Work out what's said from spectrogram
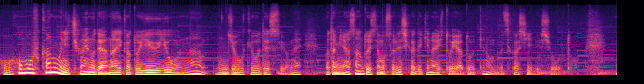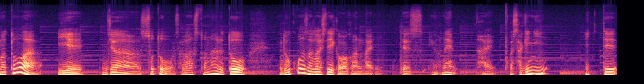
ほぼほぼ不可能に近いのではないかというような状況ですよね。また皆さんとしてもそれしかできない人を雇うっていうのは難しいでしょうと。まあ、とはいえじゃあ外を探すとなるとどこを探していいか分かんないですよね。はい、これ先に行って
